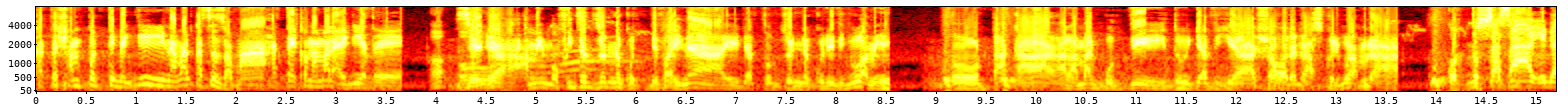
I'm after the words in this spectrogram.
হাতে সম্পত্তি বেগিন আমার কাছে জমা হাতে এখন আমার আইডিয়া দে। সেটা আমি মফিজের জন্য করতে পারি না এটা তোর জন্য করে দিব আমি। তোর টাকা আর আমার বুদ্ধি দুইটা দিয়া শহরে রাজ করব আমরা। কদ্দুস চাচা এটা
